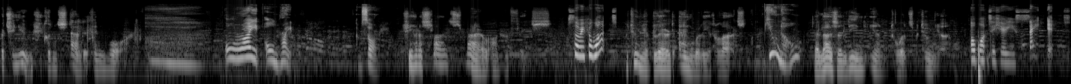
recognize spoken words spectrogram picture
but she knew she couldn't stand it anymore. all right, all right. I'm sorry. She had a sly smile on her face. Sorry for what? Petunia glared angrily at Eliza. You know. Eliza leaned in towards Petunia. I want to hear you say it.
